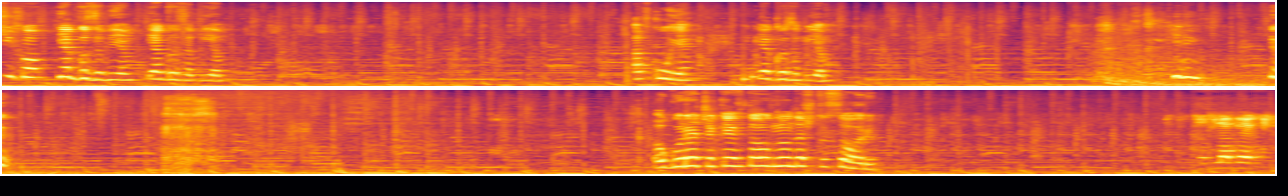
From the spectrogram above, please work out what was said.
Cicho, ja go zabijam, ja go zabijam. A wkuję, ja go zabijam. Ogóreczek, jak to oglądasz, to sorry. To dla Beki.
